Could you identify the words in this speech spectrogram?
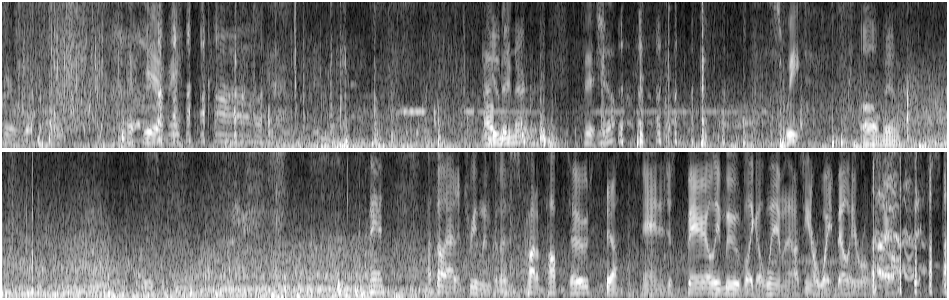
There we go. Heck yeah, man. Get him in there? It's a fish. Sweet. Oh man. Man, I thought I had a tree limb because I just caught a pop the toad Yeah. and it just barely moved like a limb and then I seen her white belly roll. Like, fish.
